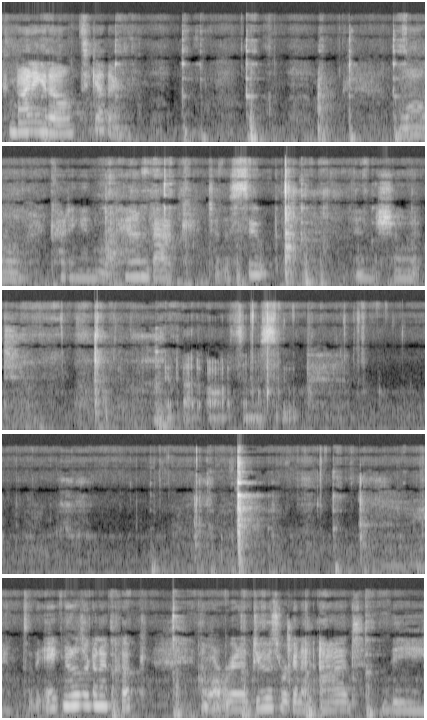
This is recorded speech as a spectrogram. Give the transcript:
Combining it all together. While cutting in, we'll pan back to the soup and show it. Look at that awesome soup. Okay, so the egg noodles are gonna cook and what we're gonna do is we're gonna add the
